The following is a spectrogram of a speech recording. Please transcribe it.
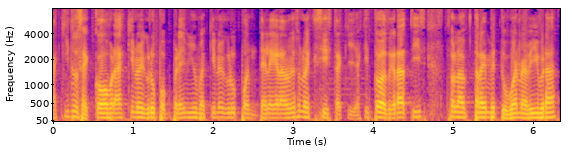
Aquí no se cobra, aquí no hay grupo premium, aquí no hay grupo en Telegram, eso no existe aquí. Aquí todo es gratis. Solo tráeme tu buena vibra,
